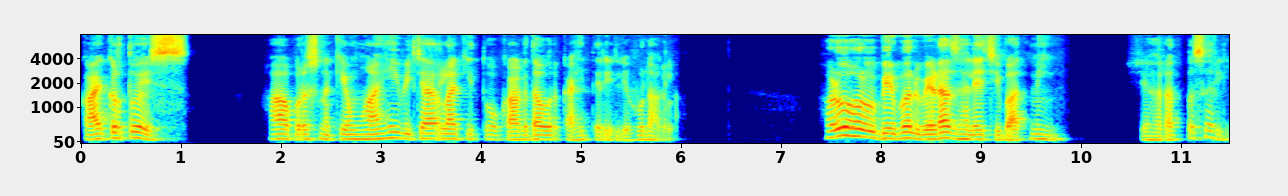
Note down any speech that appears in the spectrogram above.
काय करतोयस? हा प्रश्न केव्हाही विचारला की तो कागदावर काहीतरी लिहू लागला. हळूहळू बिरबल वेडा झाल्याची बातमी शहरात पसरली.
